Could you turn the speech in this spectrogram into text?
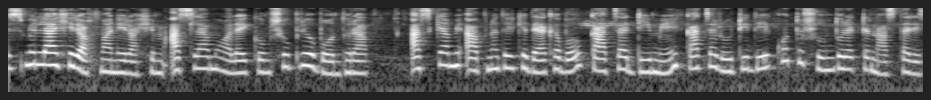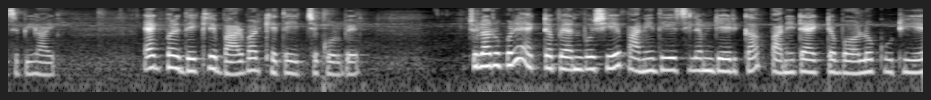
বিসমিল্লাহ রহমান রাহিম আসসালামু আলাইকুম। সুপ্রিয় বন্ধুরা, আজকে আমি আপনাদেরকে দেখাবো কাঁচা ডিমে কাঁচা রুটি দিয়ে কত সুন্দর একটা নাস্তা রেসিপি হয়। একবার দেখলে বারবার খেতে ইচ্ছে করবে। চুলার উপরে একটা প্যান বসিয়ে পানি দিয়েছিলাম দেড় কাপ। পানিটা একটা বলক উঠিয়ে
